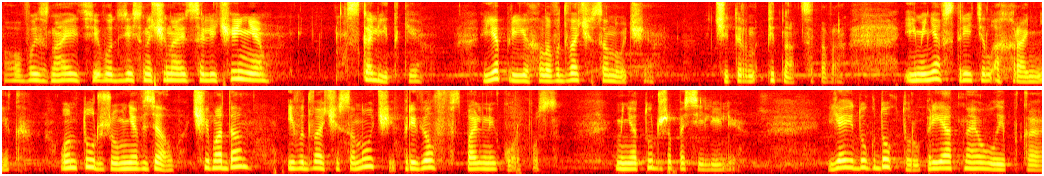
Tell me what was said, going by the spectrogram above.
Вы знаете, вот здесь начинается лечение с калитки. Я приехала в 2 часа ночи, 15 и меня встретил охранник. Он тут же у меня взял чемодан и в 2 часа ночи привел в спальный корпус. Меня тут же поселили. Я иду к доктору, приятная улыбка,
